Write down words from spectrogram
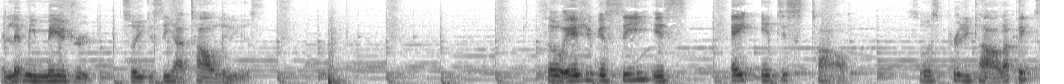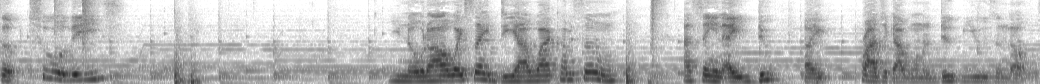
And let me measure it so you can see how tall it is. So as you can see, it's 8 inches tall. So it's pretty tall. I picked up two of these. You know what I always say, DIY coming soon. I seen a dupe, a project I want to dupe using those.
